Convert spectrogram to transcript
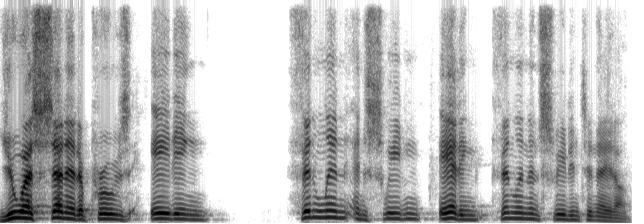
U.S. Senate approves aiding Finland and Sweden, adding Finland and Sweden to NATO.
